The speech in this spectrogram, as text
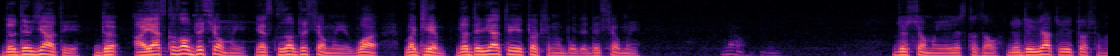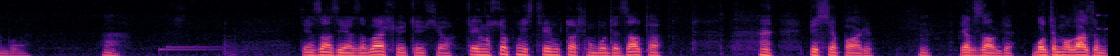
До 9. До... А я сказав до 7. Я сказав до 7. Ва, Вадим, до 9 точно буде, до 7. До 7 я сказав. До 9 точно буде. Ти зараз я завершую, і все. Той наступний стрім точно буде завтра. Після пари. Як завжди. Будемо разом.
